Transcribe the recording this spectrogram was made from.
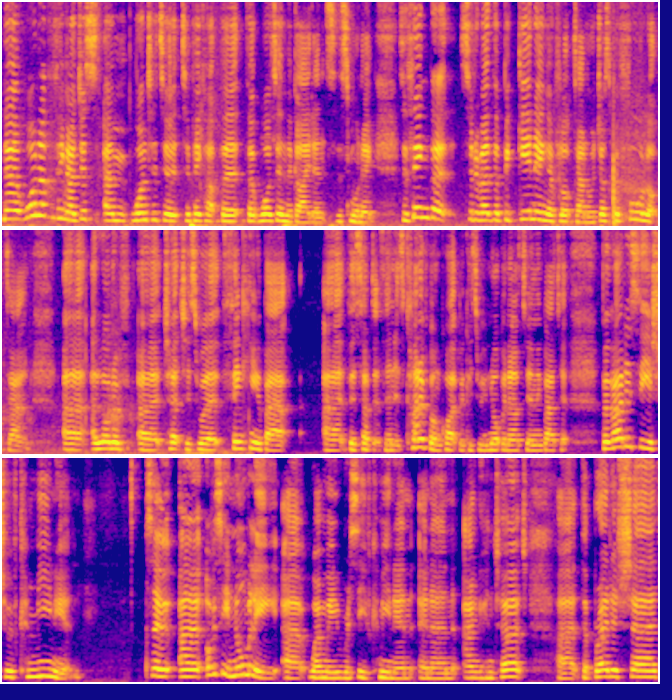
Now, one other thing I just um, wanted to, to pick up that that was in the guidance this morning. A thing that sort of at the beginning of lockdown or just before lockdown, uh, a lot of uh, churches were thinking about uh, the subject, and it's kind of gone quiet because we've not been do anything about it. But that is the issue of communion. So, uh, obviously, normally uh, when we receive communion in an Anglican church, uh, the bread is shared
